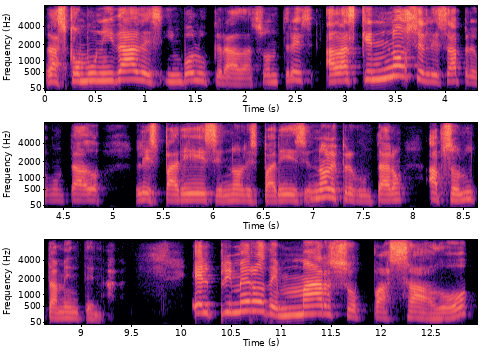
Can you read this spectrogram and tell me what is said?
las comunidades involucradas son tres, a las que no se les ha preguntado les parece, no les parece, no les preguntaron absolutamente nada. El primero de marzo pasado,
